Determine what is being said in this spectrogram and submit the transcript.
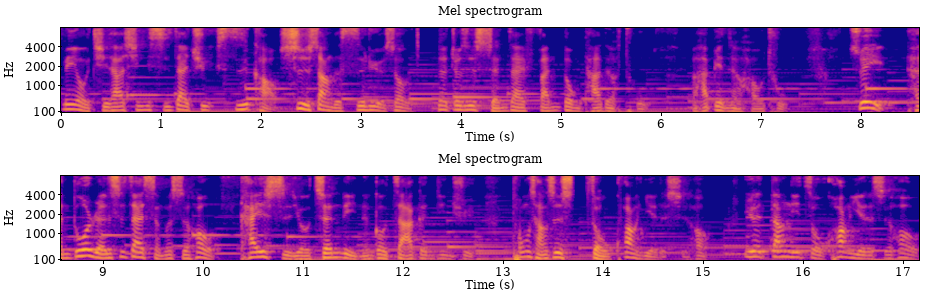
没有其他心思再去思考世上的思虑的时候，那就是神在翻动他的土，把它变成好土。所以很多人是在什么时候开始有真理能够扎根进去？通常是走旷野的时候，因为当你走旷野的时候，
